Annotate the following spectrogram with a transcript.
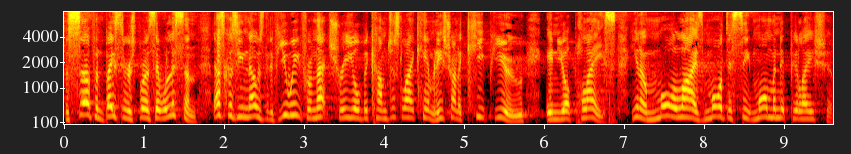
The serpent basically responded and said, Well, listen, that's because he knows that if you eat from that tree, you'll become just like him. And he's trying to keep you in your place. You know, more lies, more deceit, more manipulation.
